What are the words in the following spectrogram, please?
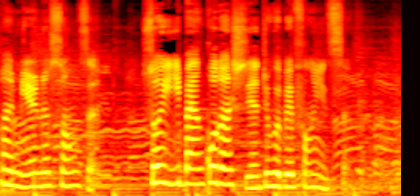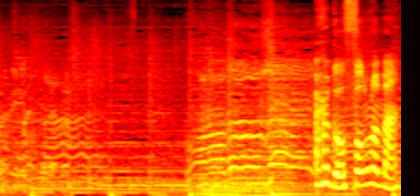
欢迎迷人的松子，所以一般过段时间就会被封一次。二狗疯了吗？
